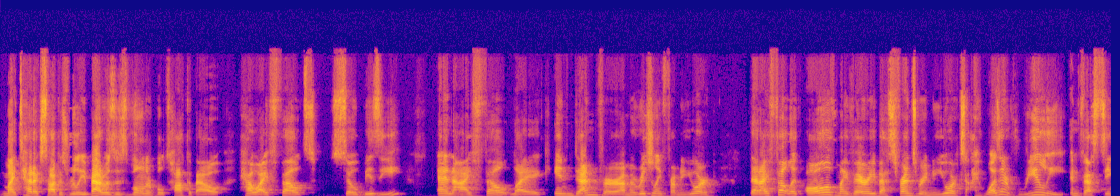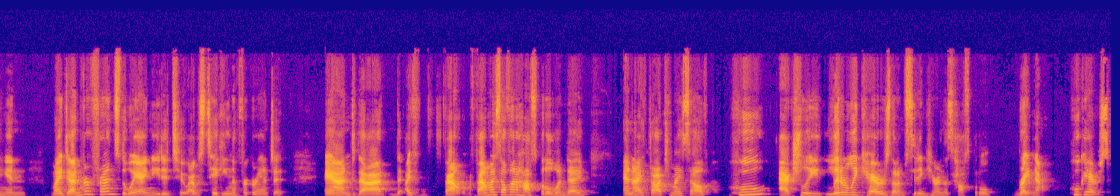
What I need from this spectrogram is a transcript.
my TEDx talk is really about. It was this vulnerable talk about how I felt so busy. And I felt like in Denver, I'm originally from New York, that I felt like all of my very best friends were in New York. So I wasn't really investing in my Denver friends the way I needed to. I was taking them for granted. And that I found found myself in a hospital one day and I thought to myself, who actually literally cares that I'm sitting here in this hospital right now? Who cares?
